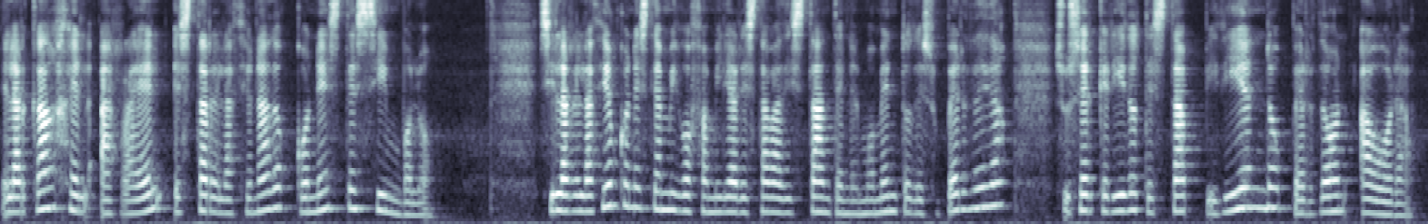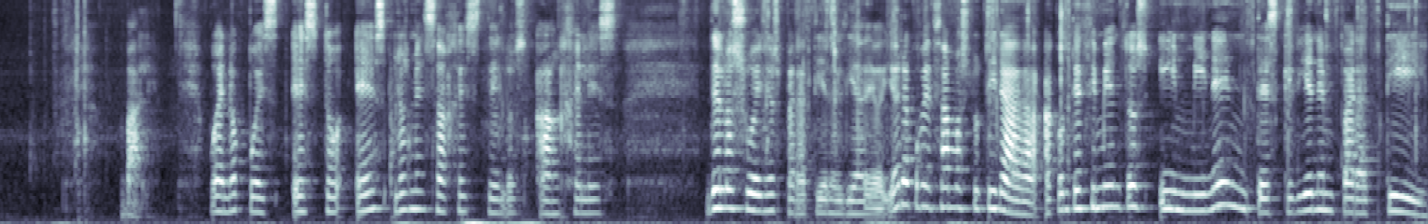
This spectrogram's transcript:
El arcángel Azrael está relacionado con este símbolo. Si la relación con este amigo familiar estaba distante en el momento de su pérdida, su ser querido te está pidiendo perdón ahora. Vale. Bueno, pues esto es los mensajes de los ángeles de los sueños para ti en el día de hoy. Y ahora comenzamos tu tirada. Acontecimientos inminentes que vienen para ti.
